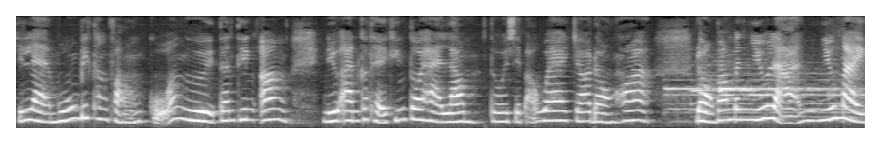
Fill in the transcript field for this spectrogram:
chính là muốn biết thân phận của người tên Thiên Ân. Nếu anh có thể khiến tôi hài lòng, tôi sẽ bỏ qua cho đòn hoa. Đoàn văn minh nhíu lại, nhíu mày,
